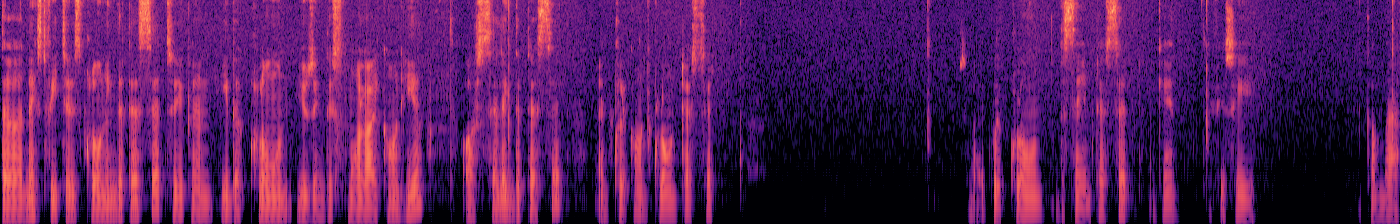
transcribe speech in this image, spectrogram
The next feature is cloning the test set. So you can either clone using this small icon here or select the test set and click on clone test set. So it will clone the same test set. Again if you see come back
